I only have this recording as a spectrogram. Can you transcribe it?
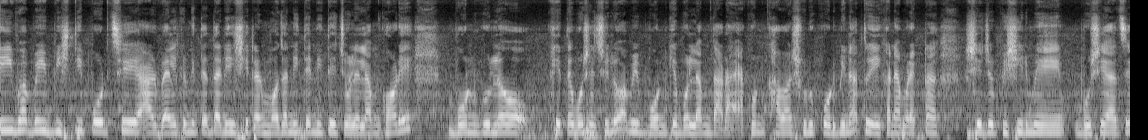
এইভাবেই বৃষ্টি পড়ছে আর ব্যালকনিতে দাঁড়িয়ে সেটার মজা নিতে নিতে চলে এলাম ঘরে। বোনগুলো খেতে বসেছিল, আমি বোনকে বললাম, দাঁড়া, এখন খাওয়া শুরু করবি না, তো এখানে আমার একটা সেজো পিসির মেয়ে বসে আছে,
